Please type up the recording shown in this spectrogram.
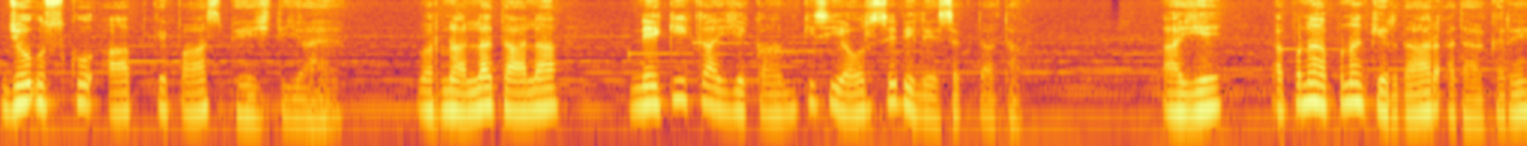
جو اس کو آپ کے پاس بھیج دیا ہے۔ ورنہ اللہ تعالیٰ نیکی کا یہ کام کسی اور سے بھی لے سکتا تھا۔ آئیے اپنا اپنا کردار ادا کریں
